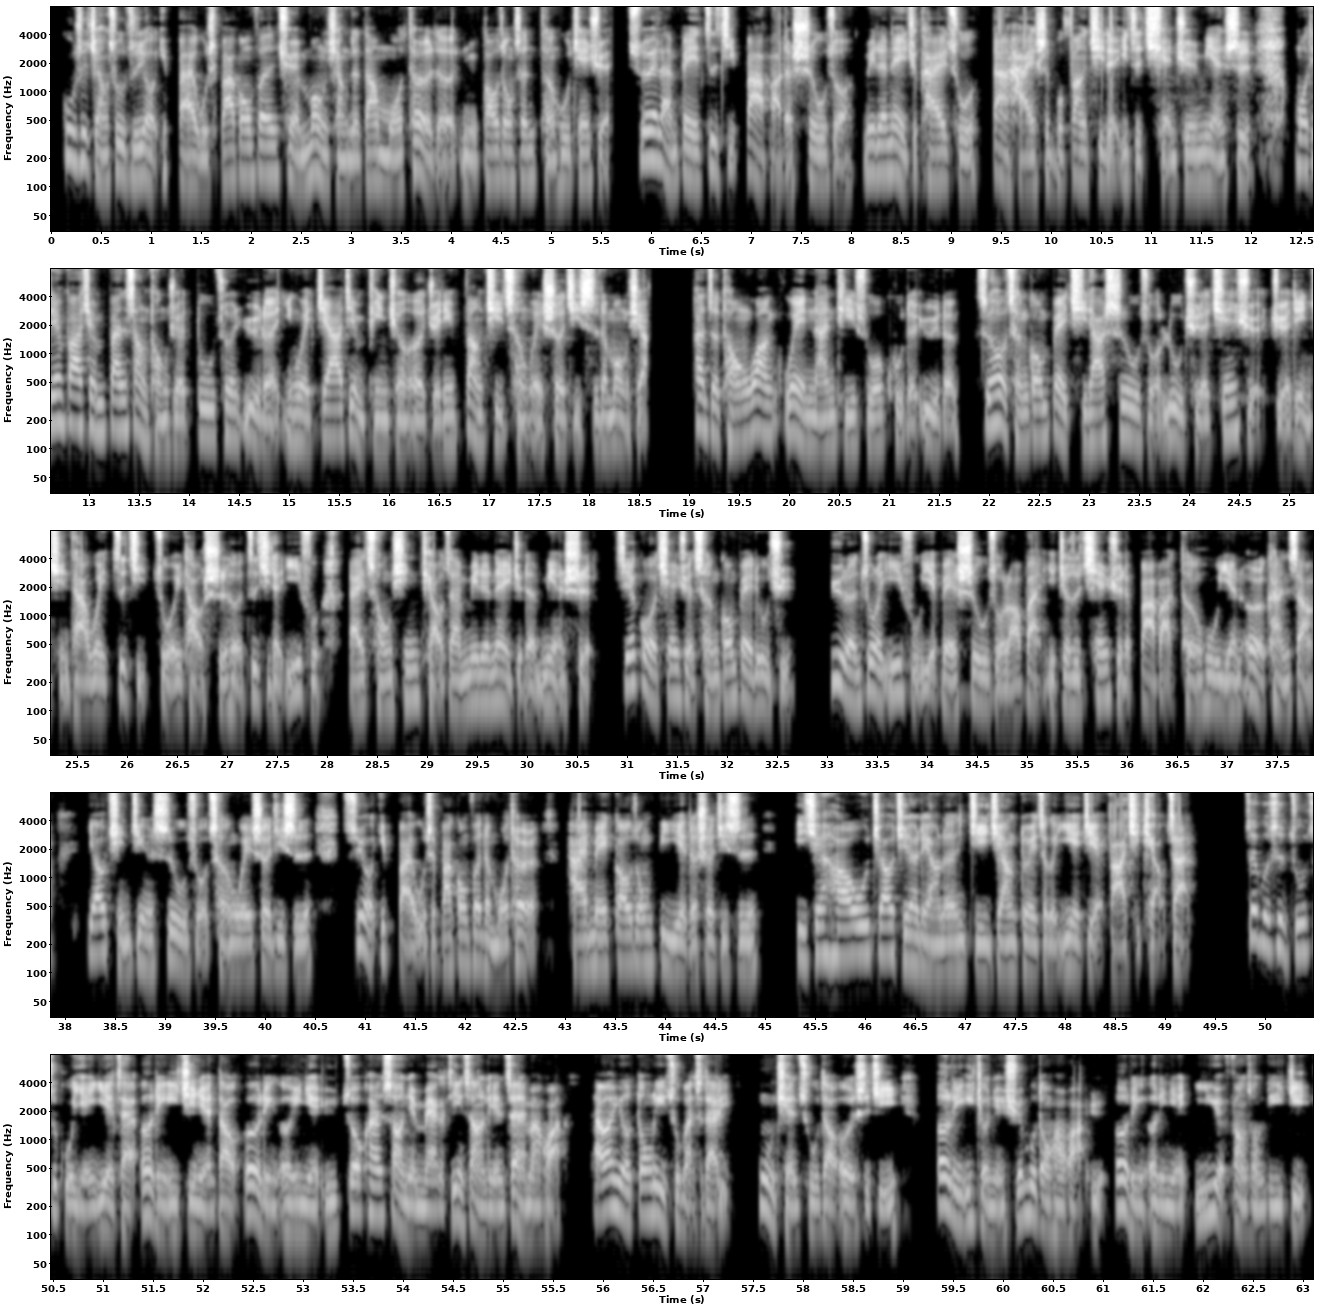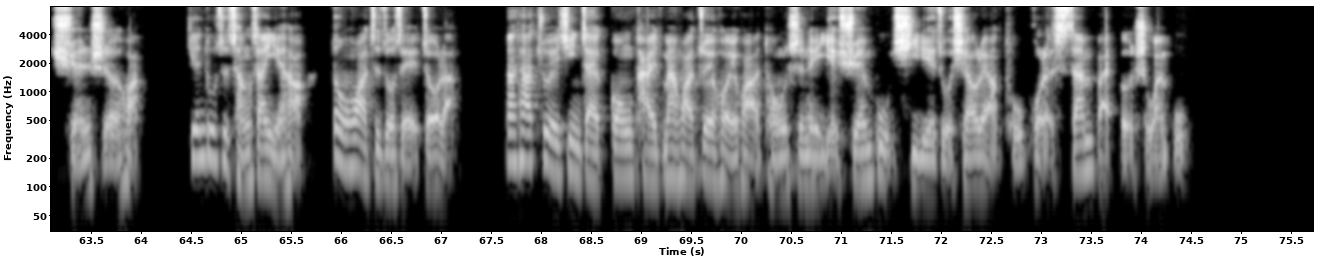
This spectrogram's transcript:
故事讲述只有一百五十八公分，却梦想着当模特的女高中生藤户千雪，虽然被自己爸爸的事务所 Millenage 开除，但还是不放弃的，一直前去面试。某天发现班上同学都村玉人因为家境贫穷而决定放弃成为设计师的梦想。看着同样为难题所苦的玉人，之后成功被其他事务所录取的千雪，决定请他为自己做一套适合自己的衣服，来重新挑战 Million Age 的面试。结果千雪成功被录取，玉人做的衣服也被事务所老板，也就是千雪的爸爸藤户研二看上，邀请进事务所成为设计师。只有一百五十八公分的模特，还没高中毕业的设计师。以前毫无交集的两人即将对这个业界发起挑战。这部是朱之谷研业在二零一七年到二零二一年于周刊少年 Magazine 上连载的漫画，台湾由东立出版社代理，目前出到二十集。二零一九年宣布动画化，于二零二零年一月放送第一季全十二话。监督是长山也好，动画制作是周了。那他最近在公开漫画最后一话的同时呢，也宣布系列作销量突破了三百二十万部。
